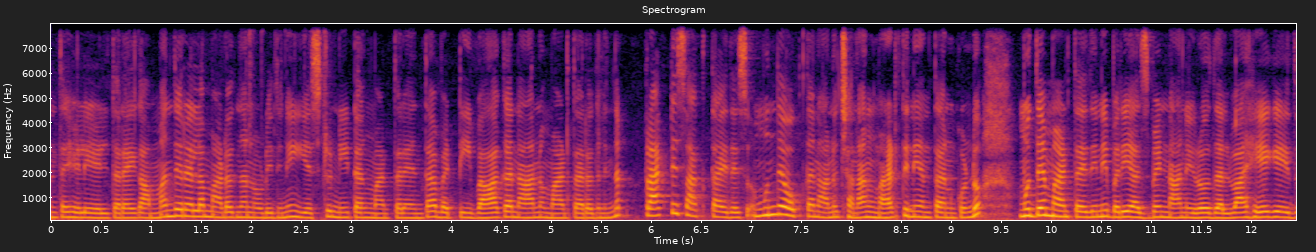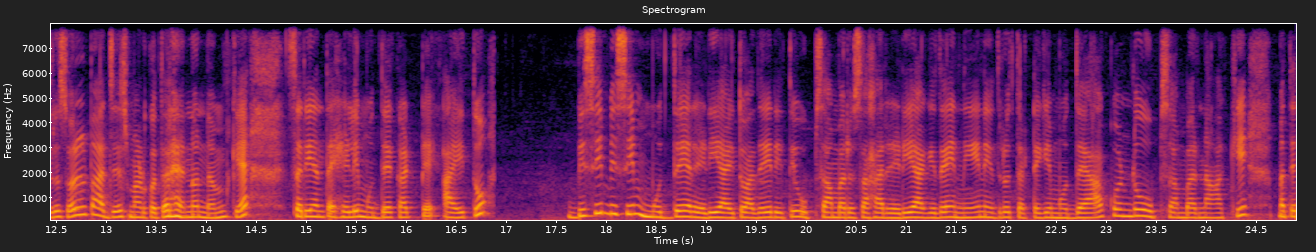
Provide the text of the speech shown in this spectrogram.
ಅಂತ ಹೇಳಿ ಹೇಳ್ತಾರೆ. ಈಗ ಅಮ್ಮಂದಿರೆಲ್ಲ ಮಾಡೋದನ್ನ ನೋಡಿದ್ದೀನಿ, ಎಷ್ಟು ನೀಟಾಗಿ ಮಾಡ್ತಾರೆ ಅಂತ, ಬಟ್ ಇವಾಗ ನಾನು ಮಾಡ್ತಾ ಇರೋದ್ರಿಂದ ಪ್ರಾಕ್ಟೀಸ್ ಆಗ್ತಾ ಇದೆ. ಸೊ ಮುಂದೆ ಹೋಗ್ತಾ ನಾನು ಚೆನ್ನಾಗಿ ಮಾಡ್ತೀನಿ ಅಂತ ಅಂದ್ಕೊಂಡು ಮುದ್ದೆ ಮಾಡ್ತಾ ಇದ್ದೀನಿ. ಬರೀ ಹಸ್ಬೆಂಡ್ ನಾನು ಇರೋದಲ್ವಾ? ಹೇಗೆ ಇದ್ರೂ ಸ್ವಲ್ಪ ಅಡ್ಜಸ್ಟ್ ಮಾಡ್ಕೋತಾರೆ ಅನ್ನೋ ನಂಬಿಕೆ ಸರಿ ಅಂತ ಹೇಳಿ ಮುದ್ದೆ ಕಟ್ಟೆ ಆಯಿತು. ಬಿಸಿ ಬಿಸಿ ಮುದ್ದೆ ರೆಡಿ ಆಯಿತು. ಅದೇ ರೀತಿ ಉಪ್ಸಾಂಬಾರು ಸಹ ರೆಡಿ ಆಗಿದೆ. ಇನ್ನೇನಿದ್ರು ತಟ್ಟೆಗೆ ಮುದ್ದೆ ಹಾಕ್ಕೊಂಡು ಉಪ್ಸಾಂಬಾರನ್ನ ಹಾಕಿ, ಮತ್ತು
